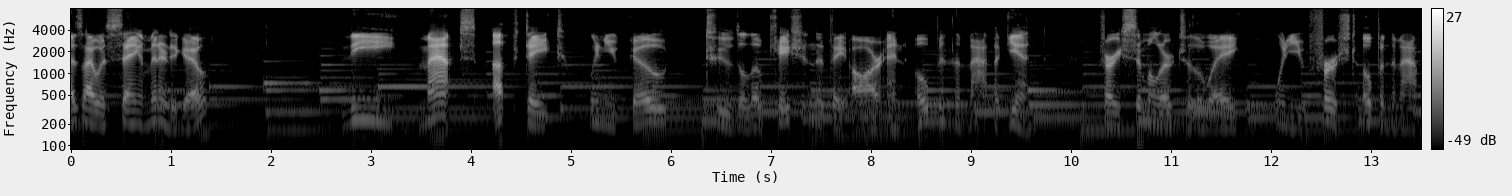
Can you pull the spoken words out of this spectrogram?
as I was saying a minute ago, the maps update when you go to the location that they are and open the map again. Very similar to the way when you first open the map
